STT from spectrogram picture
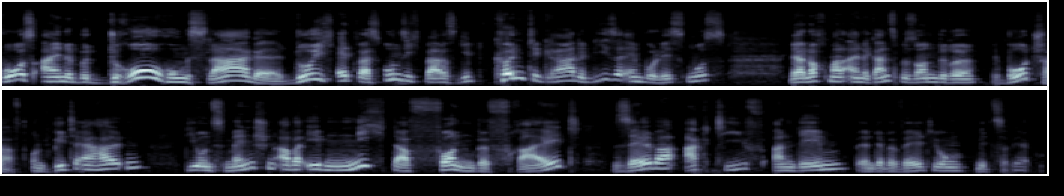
wo es eine Bedrohungslage durch etwas Unsichtbares gibt, könnte gerade dieser Embolismus ja nochmal eine ganz besondere Botschaft und Bitte erhalten, die uns Menschen aber eben nicht davon befreit, selber aktiv an dem, in der Bewältigung mitzuwirken.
